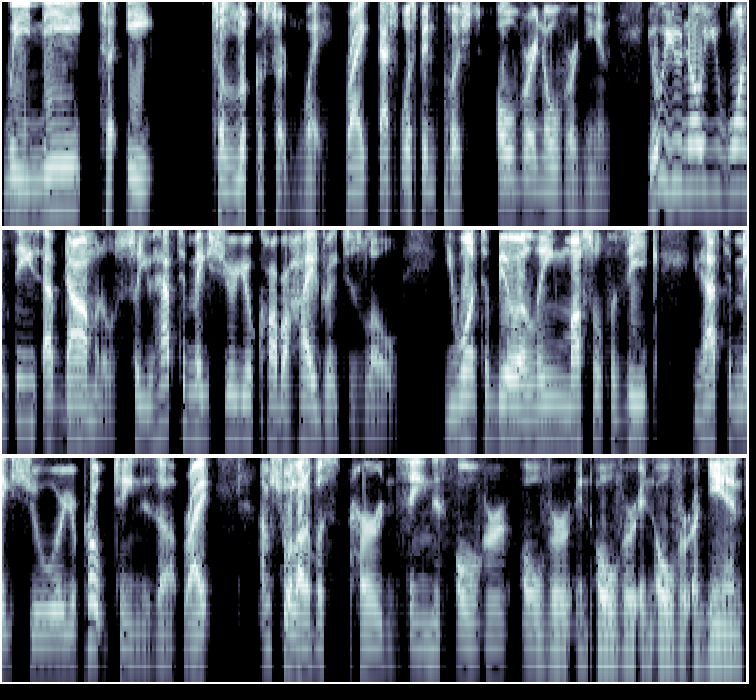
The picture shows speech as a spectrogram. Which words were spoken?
we need to eat to look a certain way, right? That's what's been pushed over and over again. You you know you want these abdominals, so you have to make sure your carbohydrates is low. You want to build a lean muscle physique, you have to make sure your protein is up, right? I'm sure a lot of us heard and seen this over, over and over and over again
